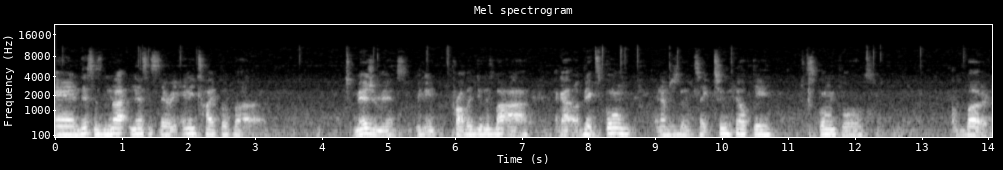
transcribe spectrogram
and this is not necessary any type of uh, measurements. You can probably do this by eye. I got a big spoon and I'm just gonna take two healthy spoonfuls of butter.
